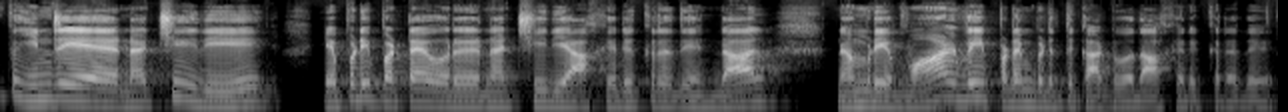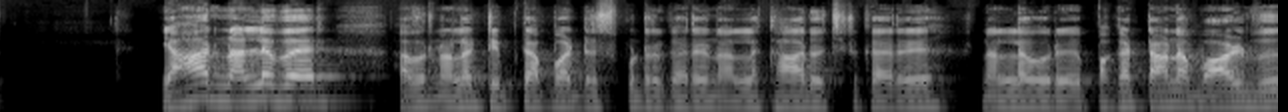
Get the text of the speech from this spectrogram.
இப்போ இன்றைய நற்செய்தி எப்படிப்பட்ட ஒரு நற்செய்தியாக இருக்கிறது என்றால் நம்முடைய வாழ்வை படம் பிடித்து காட்டுவதாக இருக்கிறது. யார் நல்லவர்? அவர் நல்லா டிப்டாப்பாக ட்ரெஸ் போட்டிருக்காரு நல்ல கார் வச்சுருக்காரு நல்ல ஒரு பகட்டான வாழ்வு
